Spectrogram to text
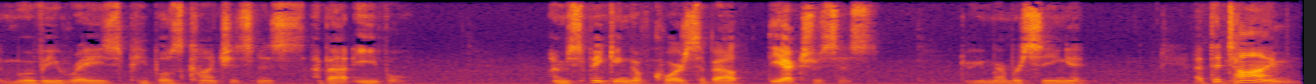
The movie raised people's consciousness about evil. I'm speaking, of course, about The Exorcist. Do you remember seeing it? At the time,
